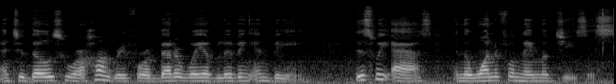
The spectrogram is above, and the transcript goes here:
and to those who are hungry for a better way of living and being. This we ask in the wonderful name of Jesus.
